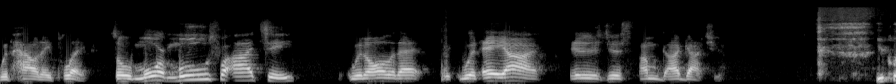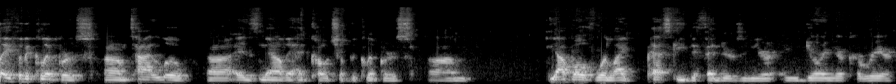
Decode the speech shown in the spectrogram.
with how they play. So more moves for IT with all of that. With AI, it is just I'm I got you. You play for the Clippers. Um, Ty Lue uh, is now the head coach of the Clippers. Um, y'all both were like pesky defenders in your in, during your career.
